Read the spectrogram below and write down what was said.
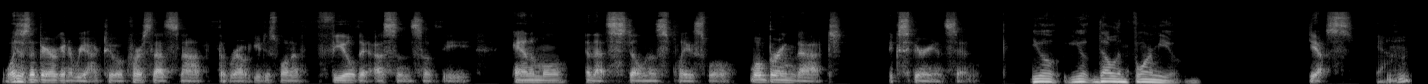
What is the bear going to react to? Of course that's not the route. You just want to feel the essence of the animal and that stillness place will will bring that experience in You'll you'll they'll inform you. yes Yeah. Mhm.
